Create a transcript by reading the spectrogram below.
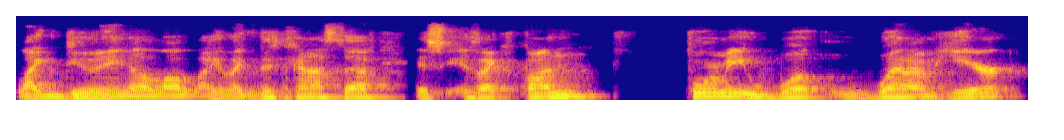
like doing a lot like, like this kind of stuff. It's, it's like fun for me what, when i'm here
